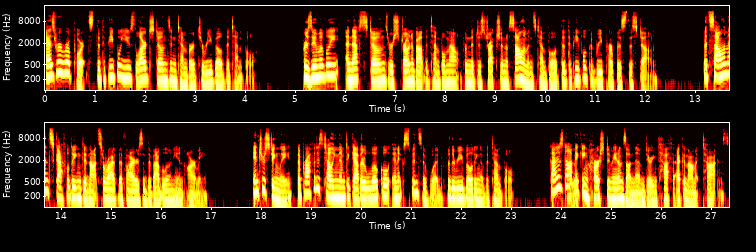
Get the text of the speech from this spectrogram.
Ezra reports that the people used large stones and timber to rebuild the temple. Presumably, enough stones were strewn about the Temple Mount from the destruction of Solomon's temple that the people could repurpose the stone. But Solomon's scaffolding did not survive the fires of the Babylonian army. Interestingly, the prophet is telling them to gather local, inexpensive wood for the rebuilding of the temple. God is not making harsh demands on them during tough economic times.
